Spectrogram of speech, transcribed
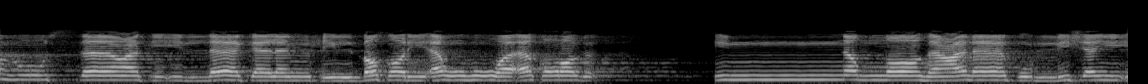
أمر الساعة إلا كلمح البصر أو هو أقرب إن الله على كل شيء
